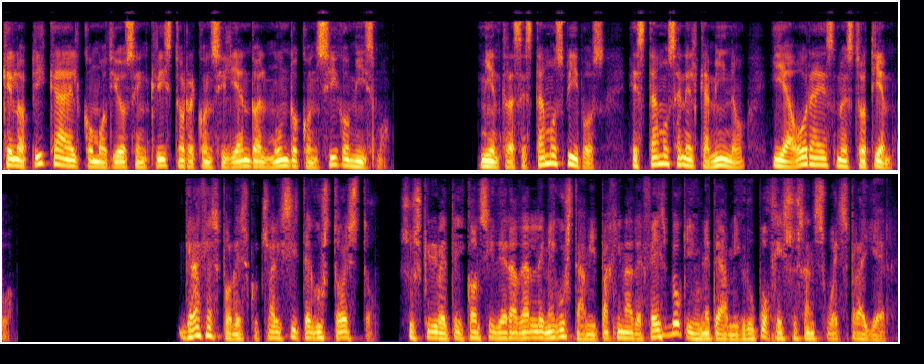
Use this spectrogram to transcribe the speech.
que lo aplica a él como Dios en Cristo reconciliando al mundo consigo mismo. Mientras estamos vivos, estamos en el camino, y ahora es nuestro tiempo. Gracias por escuchar y si te gustó esto, suscríbete y considera darle me gusta a mi página de Facebook y únete a mi grupo Jesús Answers Prayer.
